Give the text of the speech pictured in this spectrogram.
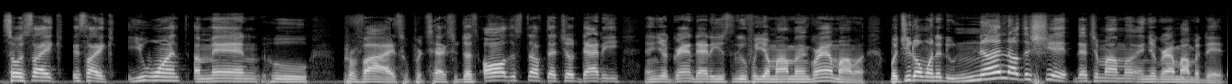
So it's like it's like you want a man who provides, who protects, who does all the stuff that your daddy and your granddaddy used to do for your mama and grandmama, but you don't want to do none of the shit that your mama and your grandmama did.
